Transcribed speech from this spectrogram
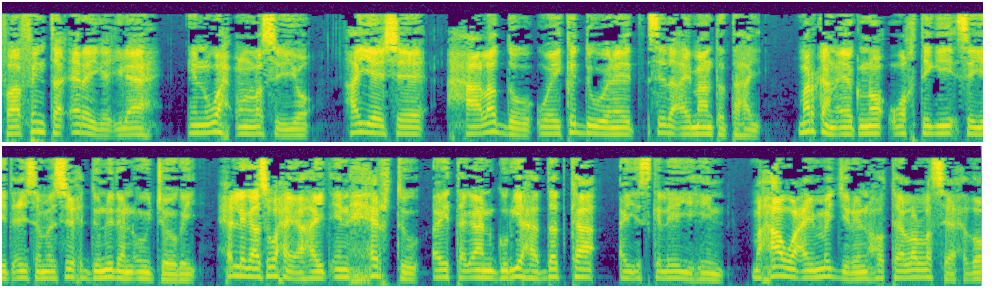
faafinta erayga ilaah in wax un la siiyo. Ha yeeshee xaaladdu way ka duwaneed sida ay maanta tahay. Markaan eegno wakhtigii sayid ciise masiix dunidan uu joogay xilligaas waxay ahayd in xertu ay tagaan guryaha dadka ay iska leeyihiin. Maxaa wacay ma jirin hoteello la seexdo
